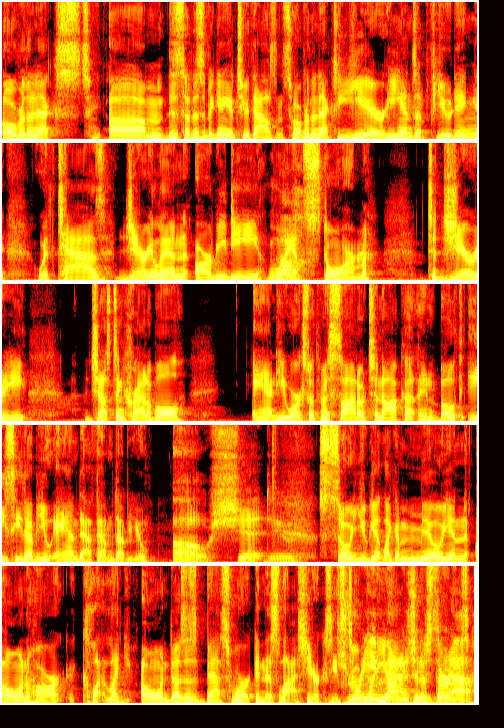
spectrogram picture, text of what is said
over the next, um, this, so this is the beginning of 2000. So over the next year, he ends up feuding with Taz, Jerry Lynn, RVD, Lance Oh. Storm, Jerry, Justin Credible, and he works with Masato Tanaka in both ECW and FMW. Oh shit, dude. So you get like a million Owen Hart, like Owen does his best work in this last year because he's still Dream pretty young. He's in his 30s. yeah.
